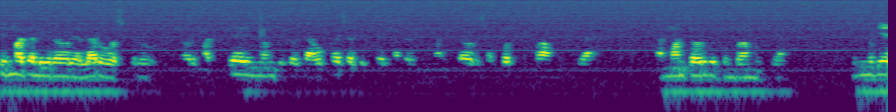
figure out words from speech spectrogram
ಸಿನಿಮಾದಲ್ಲಿ ಇರೋರು ಎಲ್ಲರೂ ಹೊಸರು ಅವ್ರು ಮತ್ತೆ ಇನ್ನೊಂದು ದೊಡ್ಡ ಅವಕಾಶ ಸಿಗ್ಬೇಕಂದ್ರೆ ನಿಮ್ಮಂಥವ್ರ ಸಪೋರ್ಟ್ ತುಂಬ ಮುಖ್ಯ. ನಮ್ಮಂಥವ್ರಿಗೂ ತುಂಬ ಮುಖ್ಯ. ನಿಮಗೆ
